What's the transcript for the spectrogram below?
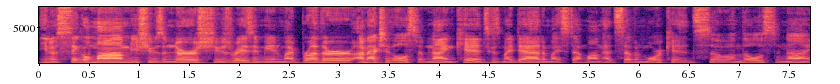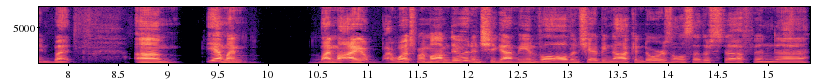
you know, single mom. She was a nurse. She was raising me and my brother. I'm actually the oldest of nine kids because my dad and my stepmom had seven more kids, so I'm the oldest of nine. But um, yeah, my my mom, I, I watched my mom do it, and she got me involved, and she had me knocking doors and all this other stuff, and uh,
